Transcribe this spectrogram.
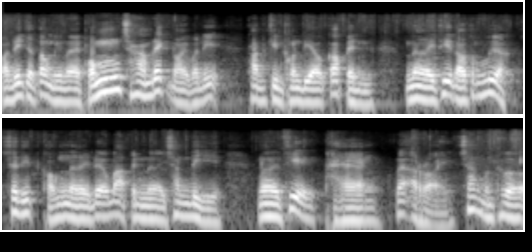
วันนี้จะต้องมีเนย ผมชามเล็กหน่อยวันนี้ทำกินคนเดียวก็เป็นเนยที่เราต้องเลือกชนิดของเนยด้วยว่าเป็นเนยชั้นดี เนยที่แพงและอร่อย ช่างมันเถอะ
